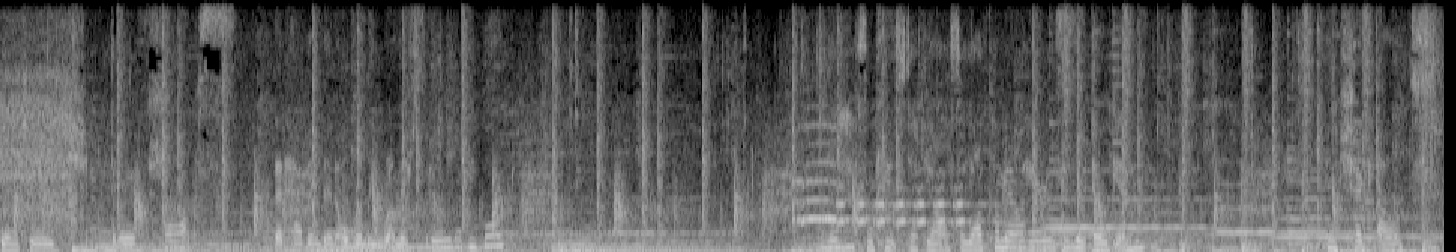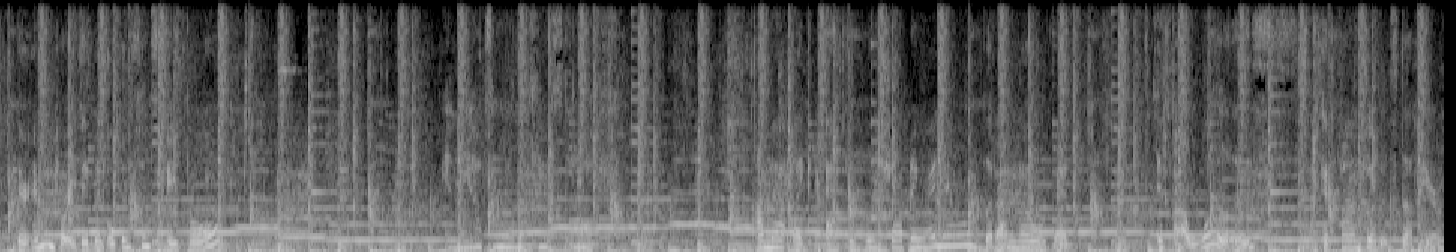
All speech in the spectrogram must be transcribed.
Vintage thrift shops that haven't been overly rummaged through by people. And they have some cute stuff, y'all. So y'all come out here. This is in Elgin. And check out their inventory. They've been open since April. And they have some really cute stuff. I'm not like actively shopping right now, but I know that if I was, I could find some good stuff here.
